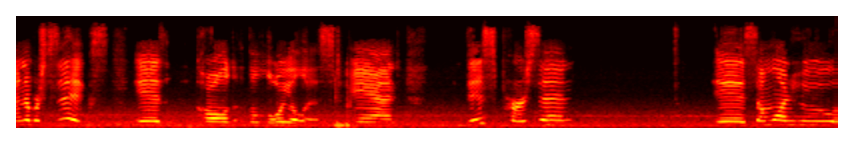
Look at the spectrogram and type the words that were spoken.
And number 6 is called the loyalist and this person is someone who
